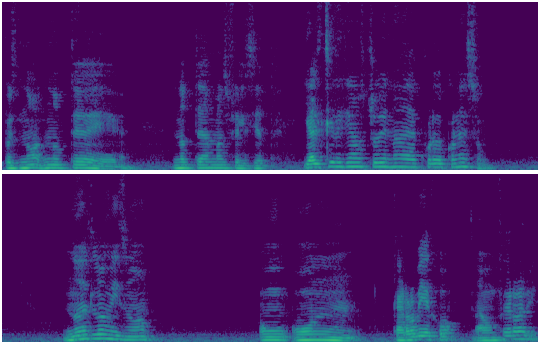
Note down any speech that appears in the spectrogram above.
pues no, no te, no te da más felicidad. Y al chile yo no estuve nada de acuerdo con eso. No es lo mismo un, un carro viejo a un Ferrari.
